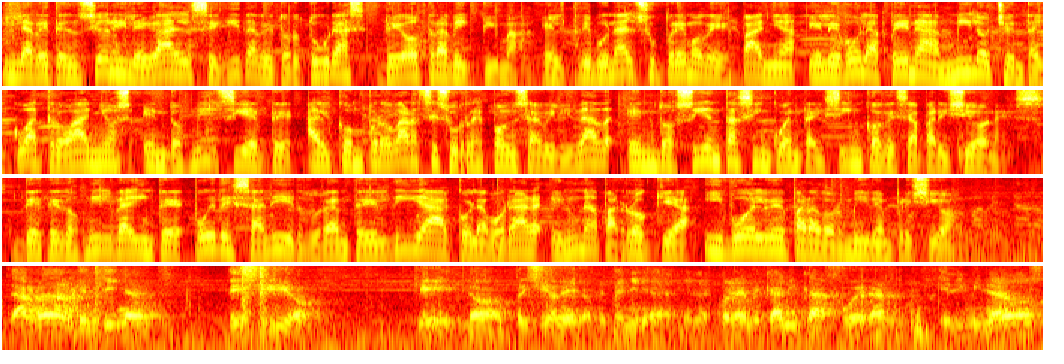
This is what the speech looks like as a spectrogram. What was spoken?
y la detención ilegal seguida de torturas de otra víctima. El Tribunal Supremo de España elevó la pena a 1084 años en 2007 al comprobarse su responsabilidad en 255 desapariciones. Desde 2020 puede salir durante el día a colaborar en una parroquia y vuelve para dormir en prisión. La Armada Argentina decidió que los prisioneros que tenía en la escuela de mecánica fueran eliminados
